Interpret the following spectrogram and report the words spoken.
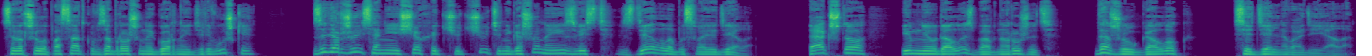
совершило посадку в заброшенной горной деревушке. Задержись они еще хоть чуть-чуть, и негашенная известь сделала бы свое дело. Так что им не удалось бы обнаружить даже уголок сидельного одеяла.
